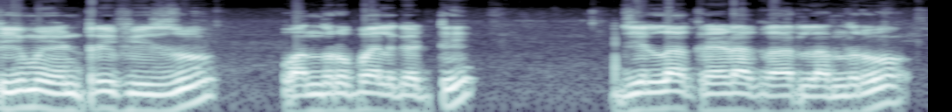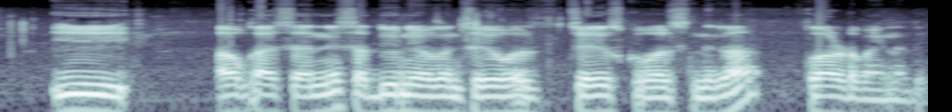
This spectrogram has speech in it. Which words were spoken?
టీము ఎంట్రీ ఫీజు వంద రూపాయలు కట్టి జిల్లా క్రీడాకారులందరూ ఈ అవకాశాన్ని సద్వినియోగం చేయవల్ చేసుకోవాల్సిందిగా కోరడమైనది.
